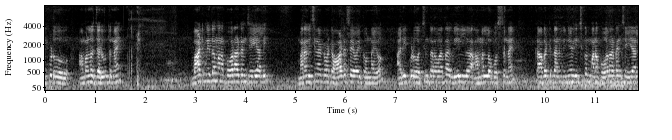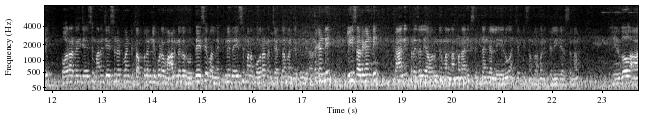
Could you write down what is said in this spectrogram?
ఇప్పుడు అమల్లో జరుగుతున్నాయి. వాటి మీద మనం పోరాటం చేయాలి. మనం ఇచ్చినటువంటి ఆర్డర్స్ ఏవైతే ఉన్నాయో అది ఇప్పుడు వచ్చిన తర్వాత వీళ్ళు అమల్లోకి వస్తున్నాయి. కాబట్టి దాన్ని వినియోగించుకొని మనం పోరాటం చేయాలి. పోరాటం చేసి మనం చేసినటువంటి తప్పులన్నీ కూడా వాళ్ళ మీద రుద్దేసి వాళ్ళ నెత్తి మీద వేసి మనం పోరాటం చేద్దామని చెప్పి మీరు అడగండి. ప్లీజ్ అడగండి. కానీ ప్రజలు ఎవరు మిమ్మల్ని నమ్మడానికి సిద్ధంగా లేరు అని చెప్పి సందర్భాన్ని తెలియజేస్తున్నాం. ఏదో ఆ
